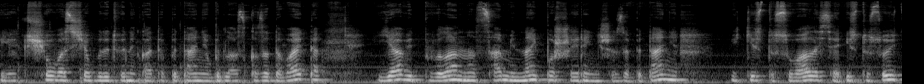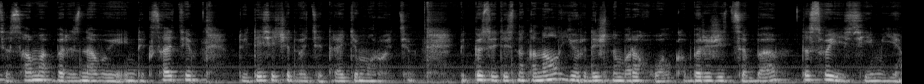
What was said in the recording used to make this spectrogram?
якщо у вас ще будуть виникати питання, будь ласка, задавайте. Я відповіла на самі найпоширеніші запитання, які стосувалися і стосуються саме березневої індексації в 2023 році. Підписуйтесь на канал Юридична Барахолка. Бережіть себе та свої сім'ї.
